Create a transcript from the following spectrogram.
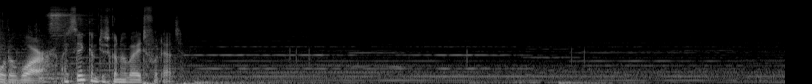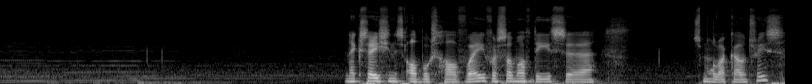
For the war. I think I'm just gonna wait for that. Annexation is almost halfway for some of these uh, smaller countries.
